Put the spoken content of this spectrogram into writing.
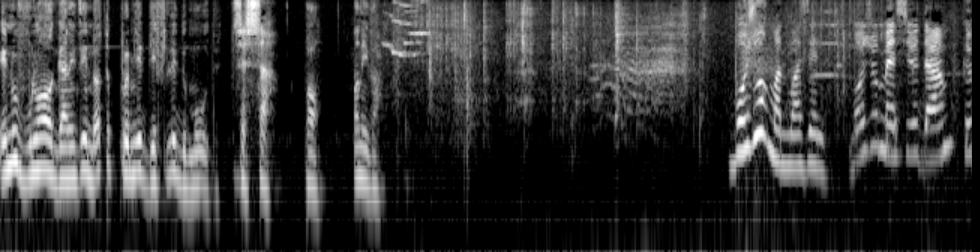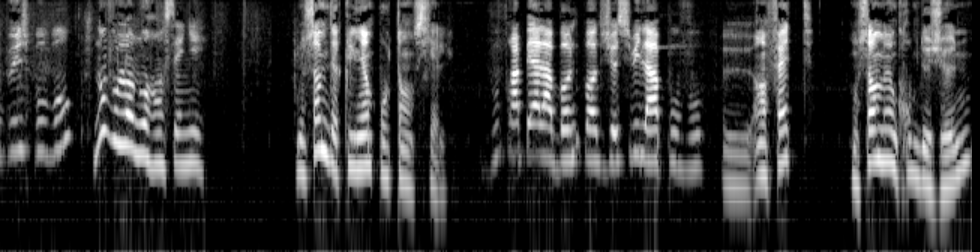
et nous voulons organiser notre premier défilé de mode. C'est ça. Bon, on y va. Bonjour, mademoiselle. Bonjour messieurs, dames, que puis-je pour vous? Nous voulons nous renseigner. Nous sommes des clients potentiels. Vous frappez à la bonne porte, je suis là pour vous. Euh, en fait, nous sommes un groupe de jeunes.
